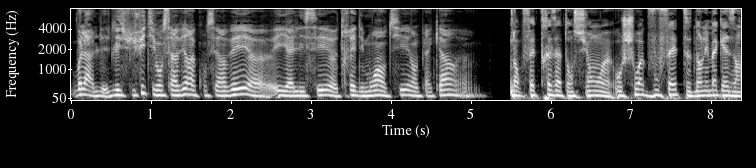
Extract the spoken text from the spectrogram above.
voilà, les sulfites, ils vont servir à conserver euh, et à laisser euh, des mois entiers dans le placard. Euh. Donc faites très attention euh, aux choix que vous faites dans les magasins.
